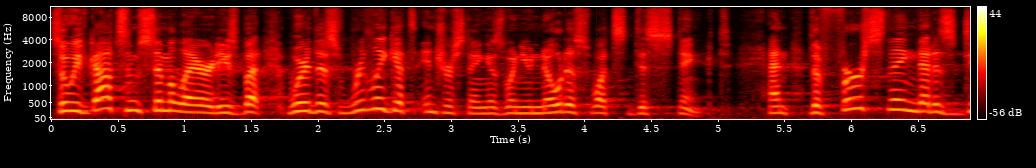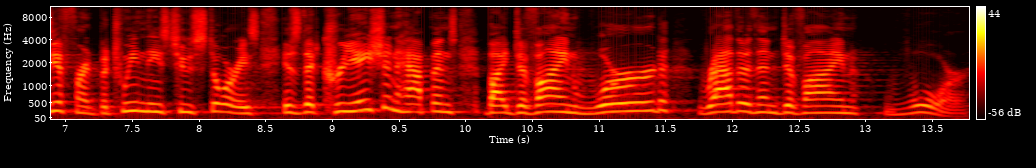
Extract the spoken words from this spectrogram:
So we've got some similarities, but where this really gets interesting is when you notice what's distinct. And the first thing that is different between these two stories is that creation happens by divine word rather than divine war.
